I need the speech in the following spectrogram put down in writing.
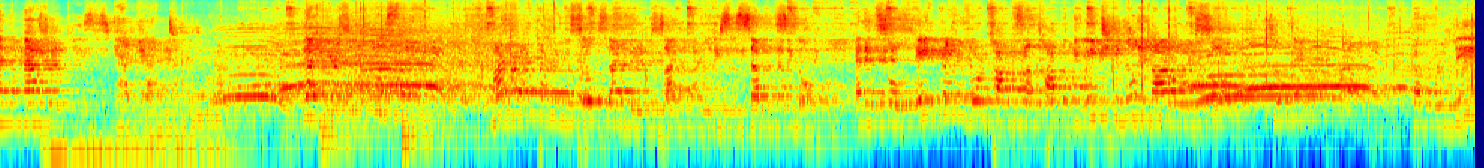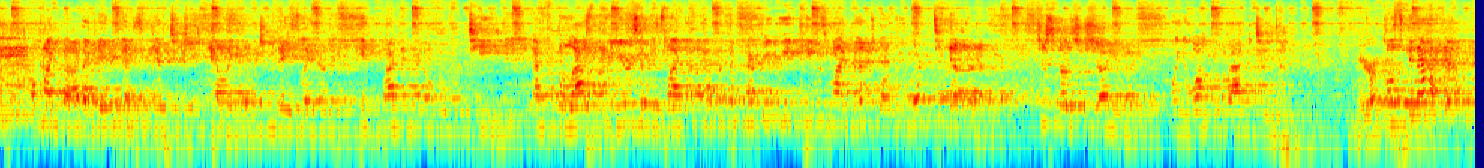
and the masterpiece Skat Kat. Now here's the first thing. My record company was so excited they decided to release a seventh single, and it sold 8 million more copies on top of the 18 million I already sold. So thank you. But for me, oh my God, I gave it as a gift to Gene Kelly, and two days later, he invited me over for tea. And for the last three years of his life, I met with him every week. He was my mentor. We worked together. Just goes to show you, when you walk in gratitude, miracles can happen.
